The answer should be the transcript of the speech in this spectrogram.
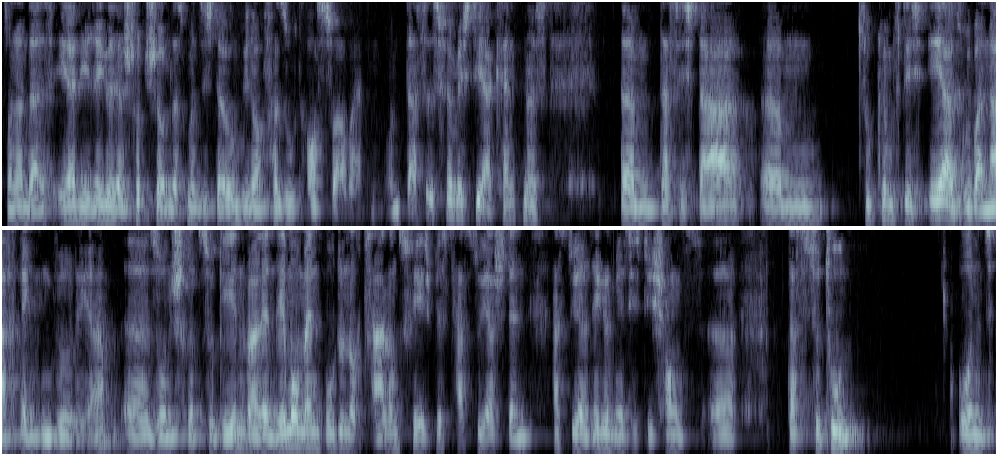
sondern da ist eher die Regel der Schutzschirm, dass man sich da irgendwie noch versucht rauszuarbeiten. Und das ist für mich die Erkenntnis, ähm, dass ich da ähm, zukünftig eher drüber nachdenken würde, ja, äh, so einen Schritt zu gehen, weil in dem Moment, wo du noch zahlungsfähig bist, hast du ja ständ, hast du ja regelmäßig die Chance, äh, das zu tun. Und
